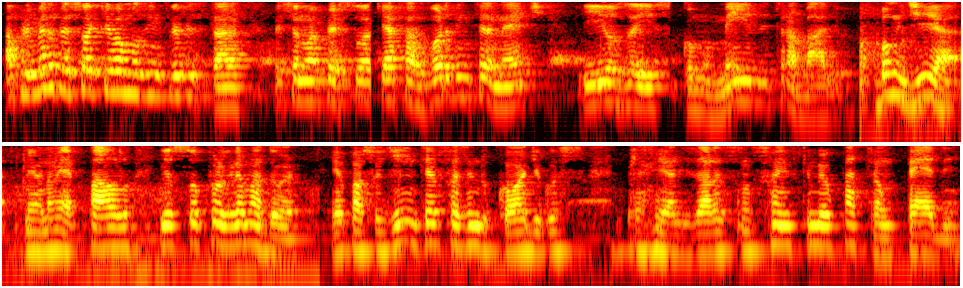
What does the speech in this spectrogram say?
A primeira pessoa que vamos entrevistar vai ser uma pessoa que é a favor da internet e usa isso como meio de trabalho. Bom dia, meu nome é Paulo e eu sou programador. Eu passo o dia inteiro fazendo códigos para realizar as funções que meu patrão pede.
